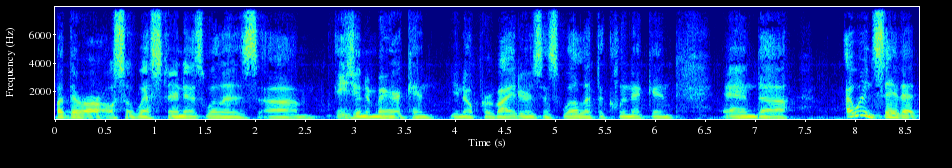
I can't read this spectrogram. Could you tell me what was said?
but there are also Western as well as um, Asian American, you know, providers as well at the clinic, and and uh, I wouldn't say that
